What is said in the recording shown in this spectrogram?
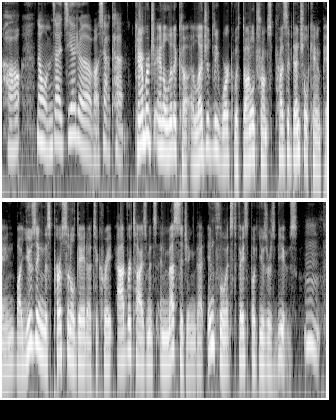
好，那我们再接着往下看。 Cambridge Analytica allegedly worked with Donald Trump's presidential campaign by using this personal data to create advertisements and messaging that influenced Facebook users' views.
